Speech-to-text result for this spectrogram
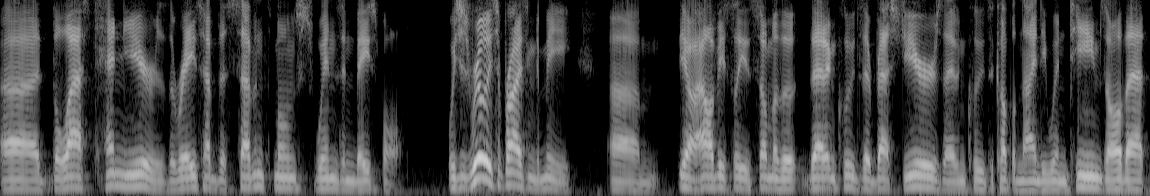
uh, the last ten years, the Rays have the seventh most wins in baseball, which is really surprising to me. Um, you know, obviously some of the that includes their best years. That includes a couple 90 win teams, all that.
